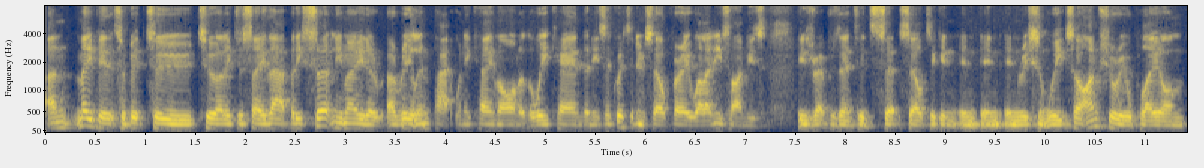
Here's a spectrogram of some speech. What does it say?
and maybe it's a bit too too early to say that, but he certainly made a, a, real impact when he came on at the weekend, and he's acquitted himself very well anytime he's he's represented Celtic in, in, in recent weeks. So I'm sure he'll play on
